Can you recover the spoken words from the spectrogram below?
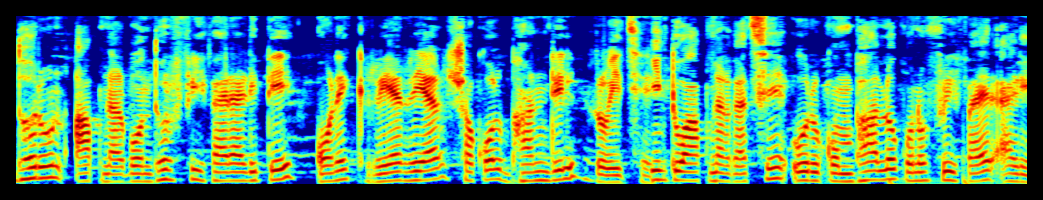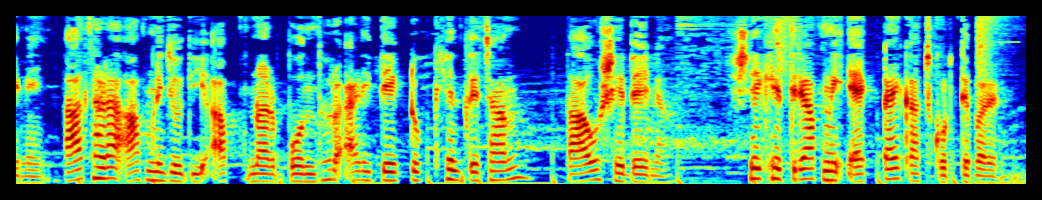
ধরুন আপনার বন্ধুর ফ্রি ফায়ার আইডিতে অনেক রেয়ার রেয়ার সকল ভান্ডিল রয়েছে। কিন্তু আপনার কাছে ওরকম ভালো কোনো ফ্রি ফায়ার আইডি নেই। তাছাড়া আপনি যদি আপনার বন্ধুর আইডিতে একটু খেলতে চান, তাও সে দেয় না। সেক্ষেত্রে আপনি একটাই কাজ করতে পারেন।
